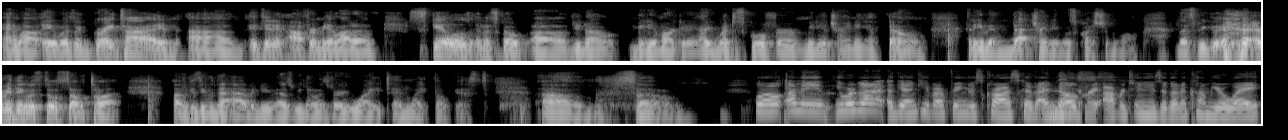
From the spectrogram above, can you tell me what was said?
And while it was a great time, um, it didn't offer me a lot of skills in the scope of, you know, media marketing. I went to school for media training and film, and even that training was questionable. Let's be clear, everything was still self-taught. Uh, because even that avenue, as we know, is very white and white focused. Um, so well, I mean, we're gonna again keep our fingers crossed because I know Yes. great opportunities are gonna come your way,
